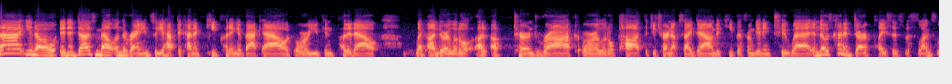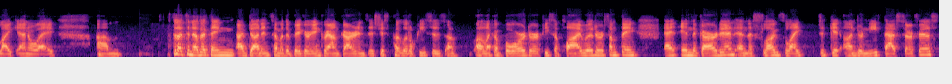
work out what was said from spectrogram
that you know it, it does melt in the rain, so you have to kind of keep putting it back out, or you can put it out like under a little uh, upturned rock or a little pot that you turn upside down to keep it from getting too wet. And those kind of dark places the slugs like anyway. Um, so that's another thing I've done in some of the bigger in-ground gardens is just put little pieces of uh, like a board or a piece of plywood or something and, in the garden, and the slugs like to get underneath that surface.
